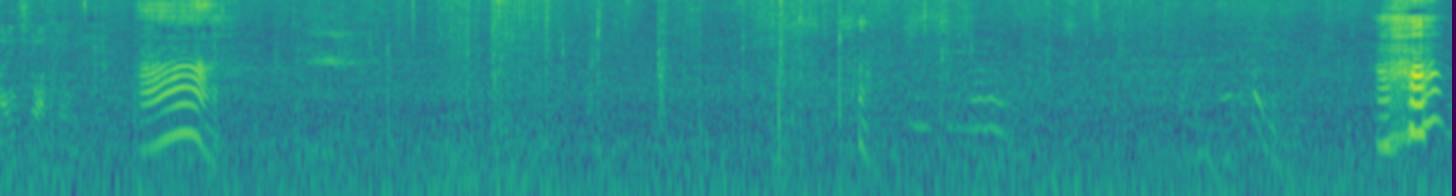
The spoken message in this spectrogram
많이 치러 왔어. 아. 아하.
